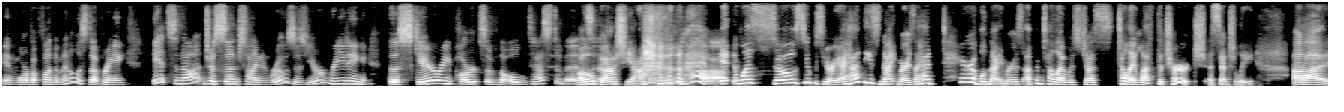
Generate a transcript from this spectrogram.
in more of a fundamentalist upbringing, it's not just sunshine and roses. You're reading the scary parts of the Old Testament. Oh gosh, yeah. Yeah. it was so super scary. I had these nightmares. I had terrible nightmares up until I was just till I left the church, essentially. Uh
